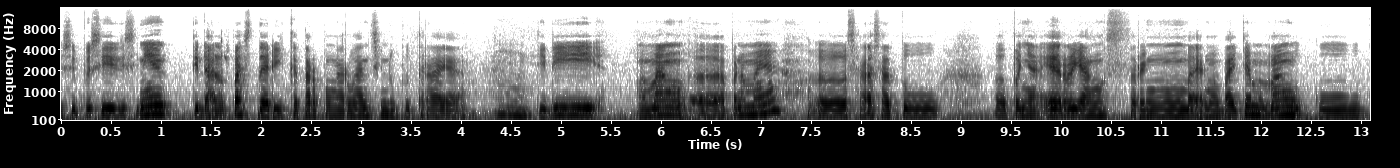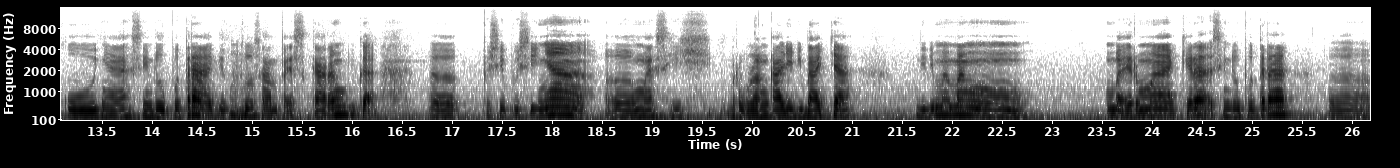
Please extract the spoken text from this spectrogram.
puisi-puisi di sini tidak lepas dari keterpengaruhan Sindu Putra ya. Hmm. Jadi memang eh, apa namanya eh, salah satu eh, penyair yang sering Mbak Irma baca memang buku-bukunya Sindu Putra gitu sampai sekarang juga eh, puisi-puisinya eh, masih berulang kali dibaca. Jadi memang Mbak Irma kira Sindu Putra eh,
